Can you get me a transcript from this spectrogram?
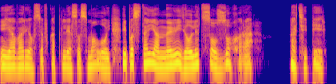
Я варился в котле со смолой и постоянно видел лицо Зохара — а теперь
